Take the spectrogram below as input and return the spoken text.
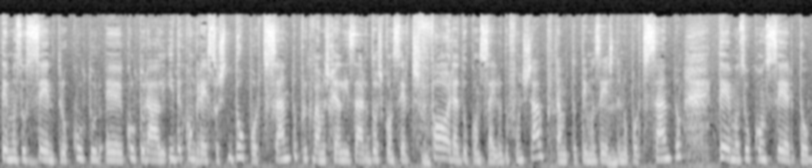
temos o Centro Cultur, eh, Cultural e de Congressos do Porto Santo, porque vamos realizar dois concertos fora do Conselho do Funchal, portanto temos este no Porto Santo. Temos o concerto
